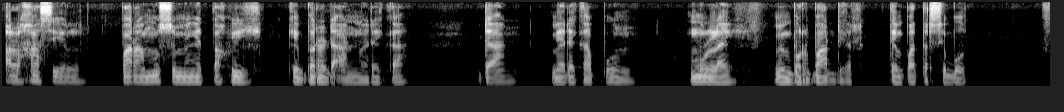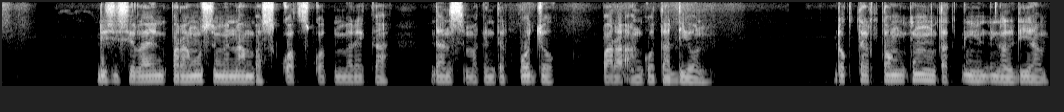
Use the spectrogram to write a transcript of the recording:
Alhasil, para musuh mengetahui keberadaan mereka, dan mereka pun mulai membombardir tempat tersebut. Di sisi lain, para musuh menambah skuad-skuad mereka dan semakin terpojok para anggota Dion. Dokter Tong pun tak ingin tinggal diam,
